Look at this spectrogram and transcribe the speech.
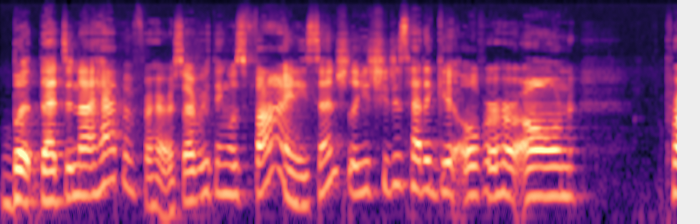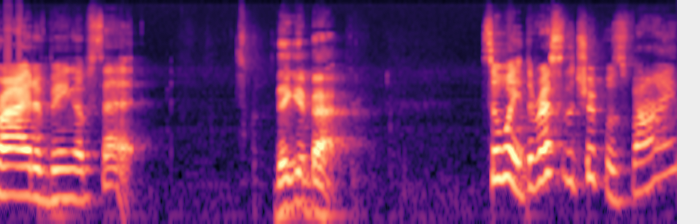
But that did not happen for her, so everything was fine. Essentially, she just had to get over her own pride of being upset. They get back So wait, the rest of the trip was fine.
